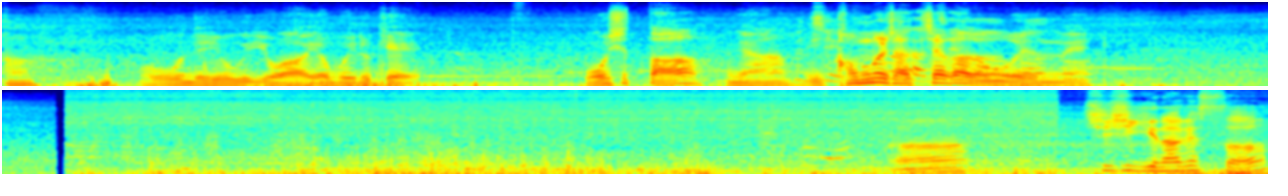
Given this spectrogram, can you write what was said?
어. 오 근데 여기 와 여보 이렇게 멋있다 그냥 이 건물 자체가 너무 멋있네. 아 치시긴 하겠어.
